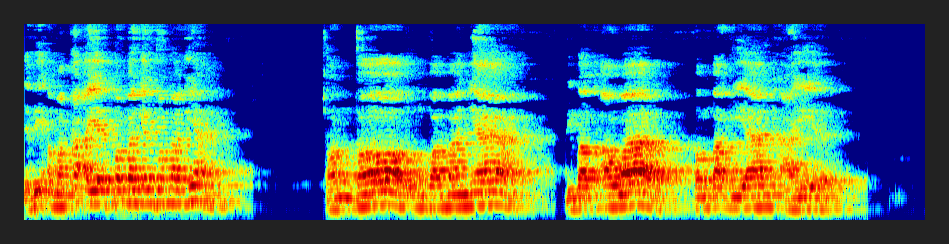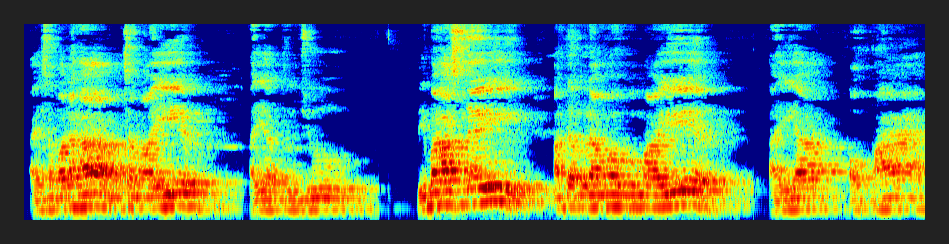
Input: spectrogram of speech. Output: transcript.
Jadi maka ayat pembagian-pembagian. Contoh umpamanya di bab awal pembagian air. Ayat sabaraha macam air. Ayat 7 dibahas deui ada berapa hukum air? Ayat opat.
